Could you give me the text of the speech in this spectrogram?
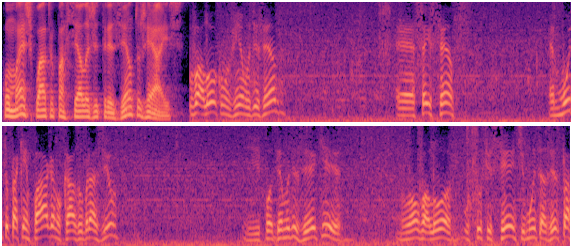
com mais quatro parcelas de 300 reais. O valor, como vínhamos dizendo, é 600. É muito para quem paga, no caso o Brasil, e podemos dizer que não é um valor o suficiente, muitas vezes, para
